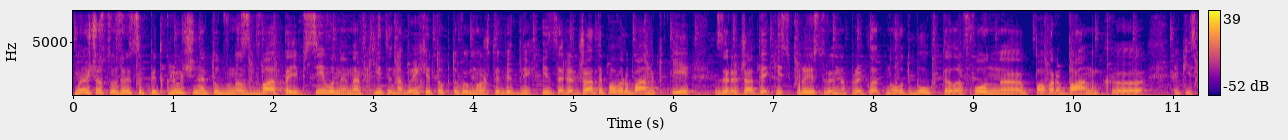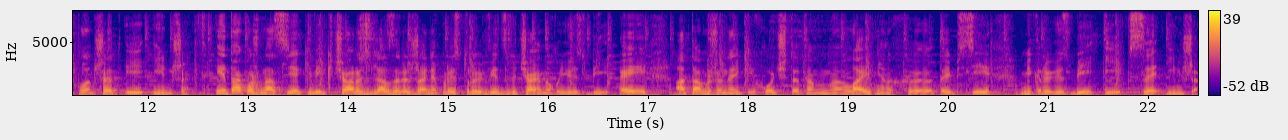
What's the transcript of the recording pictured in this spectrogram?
Ну і що стосується підключення, тут в нас два Type-C, вони на вхід і на вихід, тобто ви можете від них і заряджати павербанк, і заряджати якісь пристрої, наприклад, ноутбук, телефон, е, павербанк, е, якийсь планшет і інше. І також в нас є Quick Charge для заряджання пристрою від звичайного USB-A, а там вже на який хочете там е, Lightning, Type-C, microUSB і все інше.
